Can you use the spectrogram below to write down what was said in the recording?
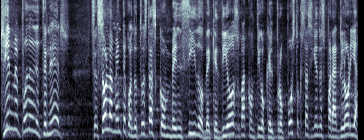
¿Quién me puede detener? Solamente cuando tú estás convencido de que Dios va contigo, que el propósito que estás siguiendo es para gloria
